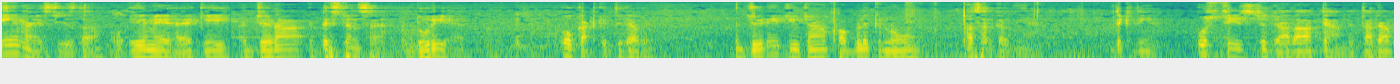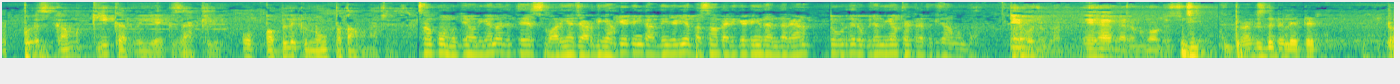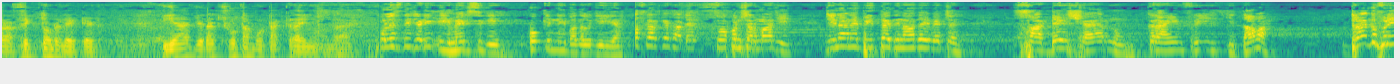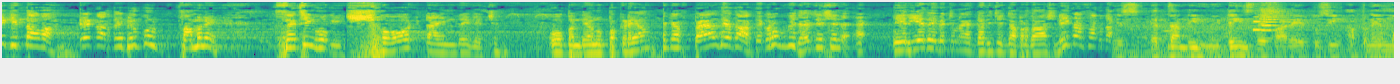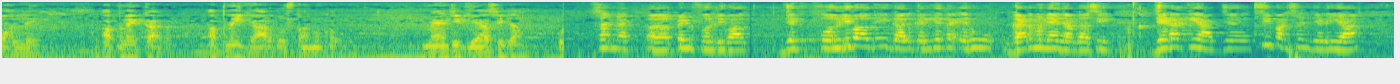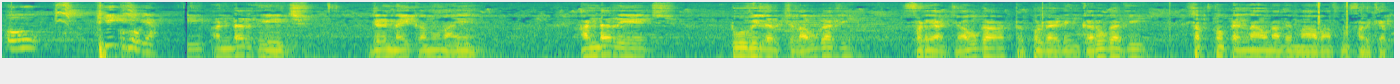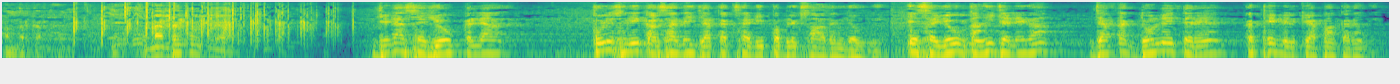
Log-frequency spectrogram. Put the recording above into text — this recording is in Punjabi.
ਏਮ ਹੈ ਇਸ ਚੀਜ਼ ਦਾ ਉਹ ਏਮ ਇਹ ਹੈ ਕਿ ਜਿਹੜਾ ਡਿਸਟੈਂਸ ਹੈ ਦੂਰੀ ਹੈ ਉਹ ਘੱਟ ਕੀਤੀ ਜਾਵੇ। ਜਿਹੜੀ ਚੀਜ਼ਾਂ ਪਬਲਿਕ ਨੂੰ ਅਸਰ ਕਰਦੀਆਂ ਦਿਖਦੀਆਂ ਉਸ ਚੀਜ਼ 'ਚ ਜ਼ਿਆਦਾ ਧਿਆਨ ਦਿੱਤਾ ਜਾਵੇ। ਪੁਲਿਸ ਕੰਮ ਕੀ ਕਰ ਰਹੀ ਹੈ ਐਗਜ਼ੈਕਟਲੀ ਉਹ ਪਬਲਿਕ ਨੂੰ ਪਤਾ ਹੋਣਾ ਚਾਹੀਦਾ। ਬੱਸਾਂ ਘੁੰਮ ਕੇ ਆਉਂਦੀਆਂ ਨਾ ਜਿੱਥੇ ਸਵਾਰੀਆਂ ਚੜ੍ਹਦੀਆਂ। ਬੈਰੀਕੇਟਿੰਗ ਕਰਦੀਆਂ ਜਿਹੜੀਆਂ ਬੱਸਾਂ ਬੈਰੀਕੇਟਿੰਗ ਦੇ ਅੰਦਰ ਰਹਿਣ ਰੋਡ ਦੇ ਰੁਕ ਜਾਂਦੀਆਂ ਉੱਥੇ ਟ੍ਰੈਫਿਕ ਜਾਮ ਹੁੰਦਾ। ਇਹ ਹੋ ਜਾਊਗਾ। ਇਹ ਹੈ ਮੇਰਾ ਨੋਟਿਸ ਜੀ। ਡਰੱਗਸ ਦੇ ਰਿਲੇਟਡ ਟ੍ਰੈਫਿਕ ਤੋਂ ਰਿਲੇਟਡ ਜਾਂ ਜਿਹੜਾ ਛੋਟਾ ਮੋਟਾ ਕ੍ਰਾਈਮ ਹੁੰਦਾ ਹੈ। ਪੁਲਿਸ ਦੀ ਜਿਹੜੀ ਇਮੇਜ ਸੀਗੀ ਉਹ ਕਿੰਨੀ ਬਦਲ ਗਈ ਆ। ਖਾਸ ਕਰਕੇ ਸਾਡੇ ਸੋਪਨ ਸ਼ਰਮਾ ਜੀ ਜਿਨ੍ਹਾਂ ਨੇ ਬੀਤੇ ਦਿਨਾਂ ਦੇ ਵਿੱਚ ਸਾਡੇ ਸ਼ਹਿਰ ਨੂੰ ਕ੍ਰਾਈਮ ਫ੍ਰੀ ਕੀਤਾ ਵਾ। ਡਰੱਗ ਫ੍ਰੀ ਕੀਤਾ ਵਾ। ਇਹ ਘਰ ਦੇ ਬਿਲਕੁਲ ਸਾਹਮਣੇ ਸਨੈਚਿੰਗ ਹੋ ਗਈ। ਸ਼ਾਰਟ ਟਾਈਮ ਦੇ ਵਿੱਚ ਉਹ ਬੰਦਿਆਂ ਨੂੰ ਪਕੜਿਆ। ਕਿਹਾ ਪਹਿਲ ਦੇ ਆਧਾਰ ਤੇ ਕਰੋ ਕਿਉਂਕਿ ਰੈਜਿਸਟ੍ਰੇਸ਼ਨ ਏਰੀਆ ਦੇ ਵਿੱਚ ਮੈਂ ਇਦਾਂ ਦੀ ਚੀਜ਼ਾਂ ਬਰਦਾਸ਼ਤ ਨਹੀਂ ਕਰ ਸਕਦਾ। ਇਸ ਇਦਾਂ ਦੀ ਮੀਟਿੰਗਸ ਦੇ ਬਾਰੇ ਤੁਸੀਂ ਆਪਣੇ ਮੁਹੱਲੇ ਆਪਣੇ ਘਰ ਆਪਣੇ ਯਾਰ ਦੋਸਤਾਂ ਨੂੰ ਕਹੋ। ਮੈਂ ਜੀ ਗਿਆ ਸੀਗਾ। ਸਰ ਮੈਂ ਅਹ, ਪਿੰਡ ਫੁੱਲੜੀਵਾਲ ਜੇ ਫੁੱਲੜੀਵਾਲ ਦੀ ਗੱਲ ਕਰੀਏ ਤਾਂ ਇਹਨੂੰ ਗੜ ਮੰਨਿਆ ਜਾਂਦਾ ਸੀ ਜਿਹੜਾ ਕਿ ਅੱਜ 80% ਜਿਹੜੀ ਆ ਉਹ ਠੀਕ ਹੋ ਗਿਆ। ਅੰਡਰ ਏਜ ਜਿਹੜੇ ਨਏ ਕਾਨੂੰਨ ਆਏ ਅੰਡਰ ਏਜ ਟੂ ਵੀਲਰ ਚਲਾਊਗਾ ਜੀ ਫੜਿਆ ਜਾਊਗਾ ਟ੍ਰਿਪਲ ਰਾਈਡਿੰਗ ਕਰੂਗਾ ਜੀ ਸਭ ਤੋਂ ਪਹਿਲਾਂ ਉਹਨਾਂ ਦੇ ਮਾਪੇ ਨੂੰ ਫੜ ਕੇ ਅੰਦਰ ਕਰਨਾ ਮੈਂ ਬਿਲਕੁਲ ਕਲੀਅਰ ਜਿਹੜਾ ਸਹਿਯੋਗ ਕੱਲਾ ਪੁਲਿਸ ਨਹੀਂ ਕਰ ਸਕਦੀ ਜਦ ਤੱਕ ਸਾਡੀ ਪਬਲਿਕ ਸਾਥ ਨਹੀਂ ਦੇਊਗੀ। ਇਹ ਸਹਿਯੋਗ ਤਾਂ ਹੀ ਚੱਲੇਗਾ ਜਦ ਤੱਕ ਦੋਨੇ ਧਿਰਾਂ ਇਕੱਠੇ ਮਿਲ ਕੇ ਆਪਾਂ ਕਰਾਂਗੇ।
